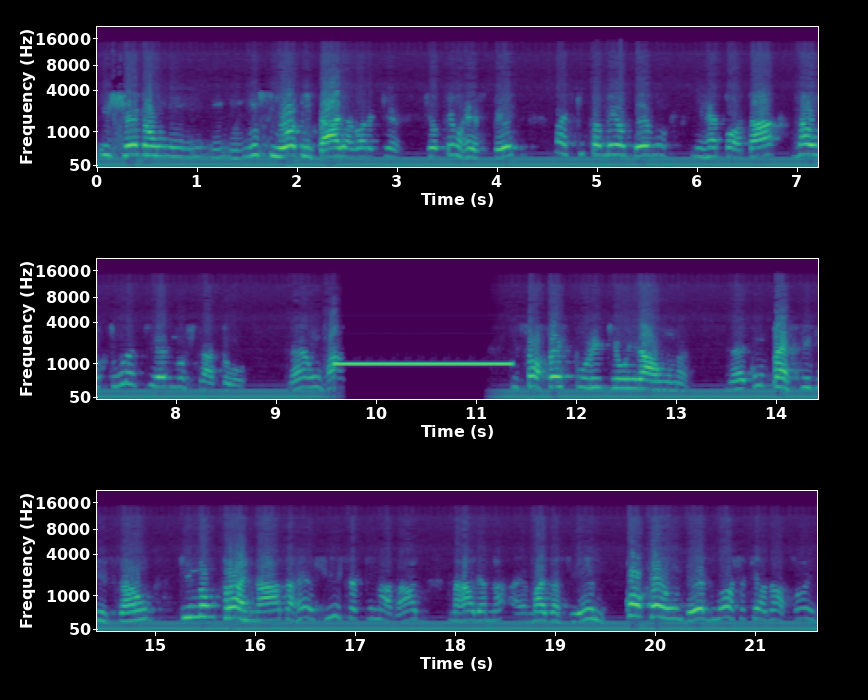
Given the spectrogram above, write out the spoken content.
E chega um, um, um, senhor de idade, agora que, que eu tenho respeito, mas que também eu devo me reportar na altura que ele nos tratou. Né? Um que só fez política em Iraúna né, com perseguição, que não traz nada, registra aqui na rádio, na rádio é, Mais FM, qualquer um deles mostra que as ações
